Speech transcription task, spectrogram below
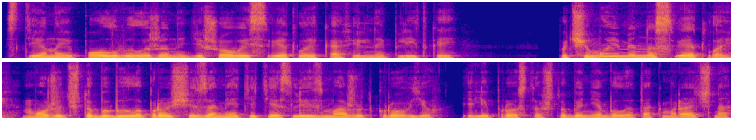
Стены и пол выложены дешевой светлой кафельной плиткой. Почему именно светлой? Может, чтобы было проще заметить, если измажут кровью? Или просто, чтобы не было так мрачно?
